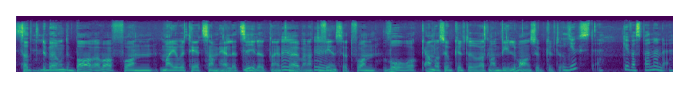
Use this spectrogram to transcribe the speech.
Så att det behöver inte bara vara från majoritetssamhällets sida utan jag tror även att det finns ett från vår och andra subkulturer att man vill vara en subkultur. Just det. Gud vad spännande.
